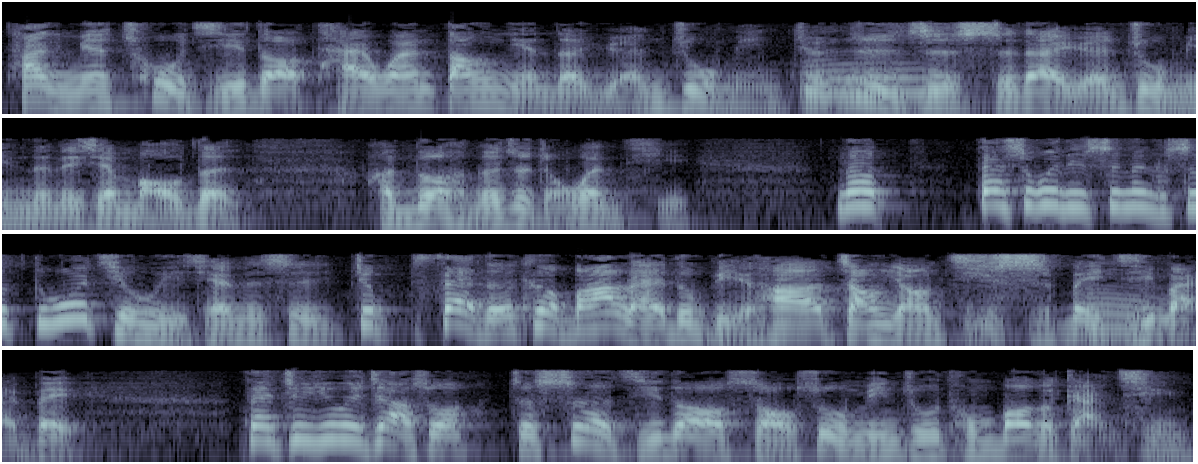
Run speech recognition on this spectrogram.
它里面触及到台湾当年的原住民，就日治时代原住民的那些矛盾，很多很多这种问题。那但是问题是那个是多久以前的事？就赛德克巴莱都比他张扬几十倍、几百倍。但就因为这样说，这涉及到少数民族同胞的感情，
